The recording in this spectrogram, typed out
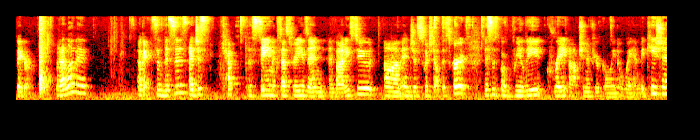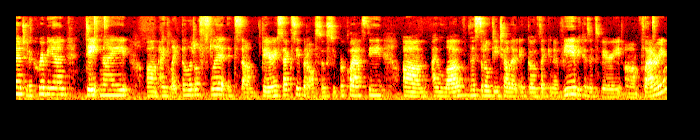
bigger, but I love it. Okay, so this is, I just kept the same accessories and, and bodysuit um, and just switched out the skirt. This is a really great option if you're going away on vacation to the Caribbean, date night. Um, I like the little slit. It's um, very sexy, but also super classy. Um, I love this little detail that it goes like in a V because it's very um, flattering.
